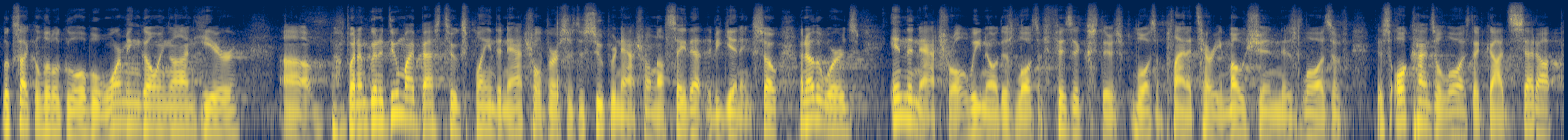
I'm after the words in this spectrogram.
Looks like a little global warming going on here. Uh, but I'm going to do my best to explain the natural versus the supernatural, and I'll say that at the beginning. So, in other words, in the natural, we know there's laws of physics, there's laws of planetary motion, there's laws of, there's all kinds of laws that God set up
